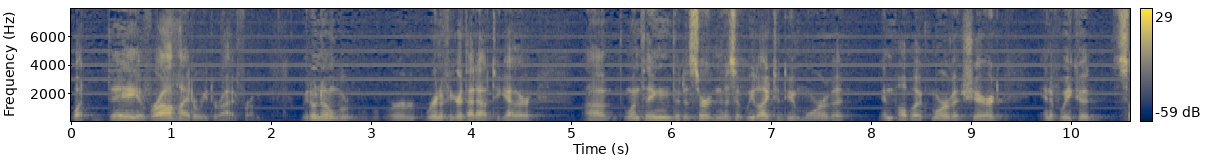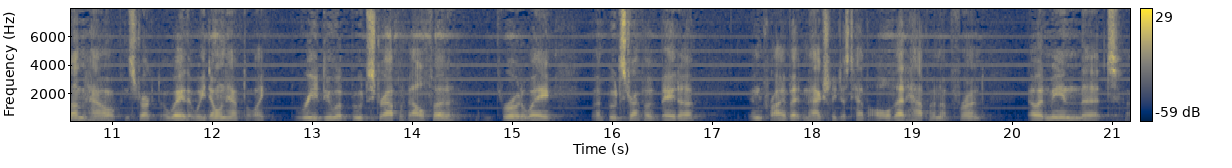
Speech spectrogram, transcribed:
what day of rawhide are we derived from? We don't know. We're, we're, we're going to figure that out together. Uh, the one thing that is certain is that we like to do more of it in public, more of it shared. And if we could somehow construct a way that we don't have to like redo a bootstrap of alpha and throw it away, a bootstrap of beta in private, and actually just have all that happen up front, that would mean that uh,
